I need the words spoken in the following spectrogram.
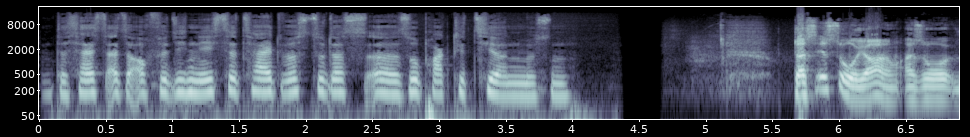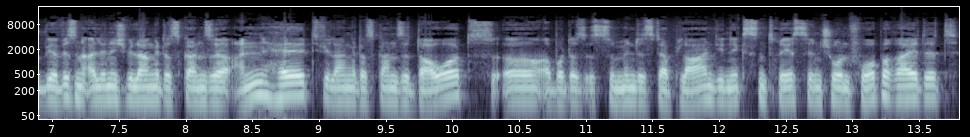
Das heißt also auch für die nächste Zeit wirst du das äh, so praktizieren müssen? Das ist so, ja. Also wir wissen alle nicht, wie lange das Ganze anhält, wie lange das Ganze dauert, äh, aber das ist zumindest der Plan. Die nächsten Drehs sind schon vorbereitet.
